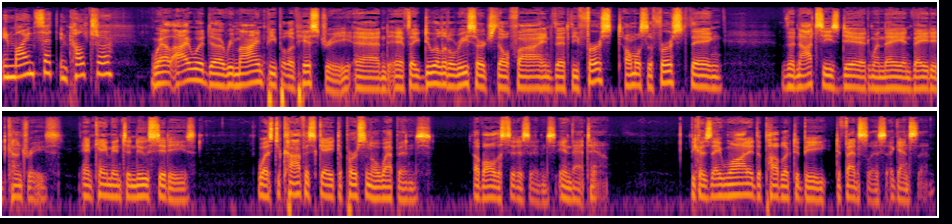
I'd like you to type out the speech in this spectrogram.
in mindset, in culture? Well, I would uh, remind people of history, and if they do a little research, they'll find that the first, almost the first thing the Nazis did when they invaded countries and came into new cities was to confiscate the personal weapons of all the citizens in that town because they wanted the public to be defenseless against them.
